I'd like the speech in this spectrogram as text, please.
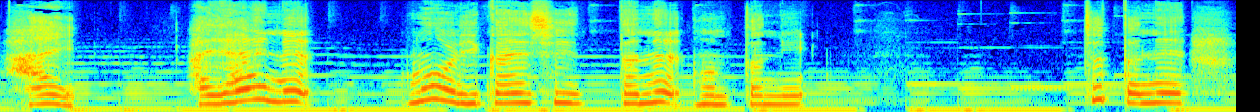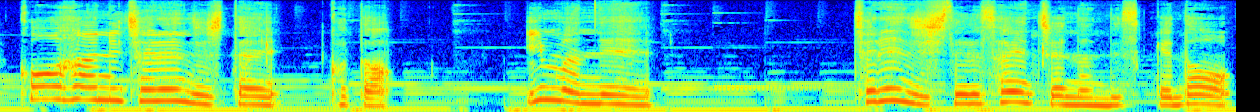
はい。早いね。もう折り返しだね、本当に。ちょっとね、後半にチャレンジしたいこと。今ね、チャレンジしてる最中なんですけど、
